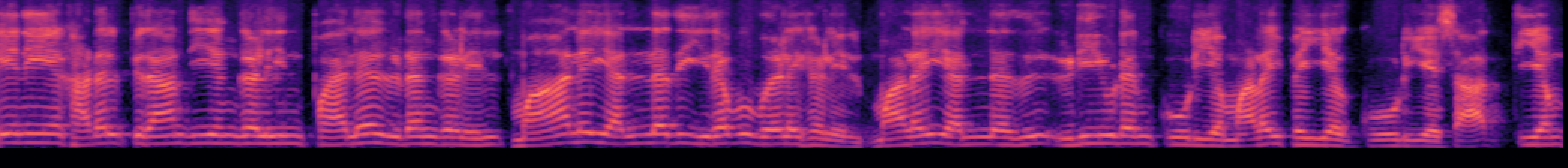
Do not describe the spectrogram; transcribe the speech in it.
ஏனைய கடல் பிராந்தியங்களின் பல இடங்களில் மாலை அல்லது இரவு வேளைகளில் மழை அல்லது இடியுடன் கூடிய மழை பெய்யக்கூடிய சாத்தியம்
